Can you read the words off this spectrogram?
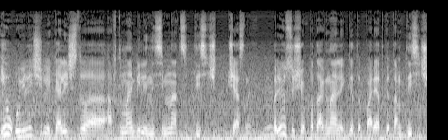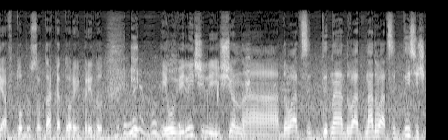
и увеличили количество автомобилей на 17 тысяч частных. Плюс еще подогнали где-то порядка там тысячи автобусов, да, которые придут. И, и увеличили еще на 20, на 20, на 20 тысяч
